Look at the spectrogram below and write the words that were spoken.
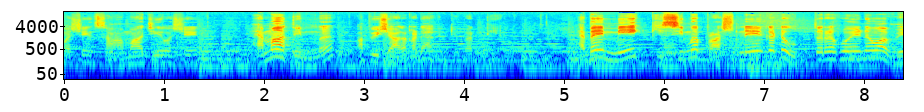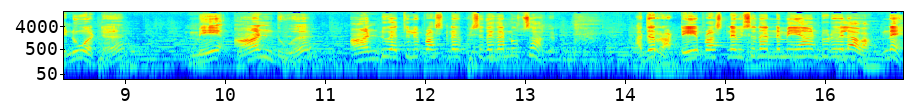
වශයෙන් සාමාජීය වශයෙන් හැම අතින්ම අපි විශාල කඩාගට පත්තිය. හැබැයි මේ කිසිම ප්‍රශ්නයකට උත්තර හොයනවා වෙනුවට මේ ආණ්ඩුව ආණ්ඩු ඇතුළි ප්‍රශ්න විසඳගන්න උත්සා කර. අද රටේ ප්‍රශ්න විසඳන්න මේ ආණ්ඩුර වෙලාවක් නෑ.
